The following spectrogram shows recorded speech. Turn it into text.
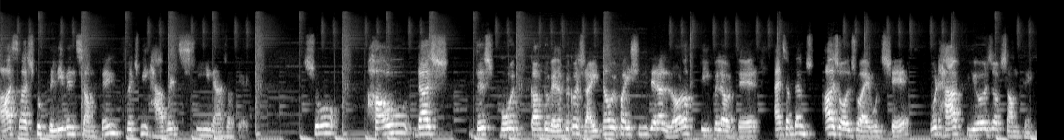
ask us to believe in something which we haven't seen as of yet. So how does this both come together? Because right now if i see there are a lot of people out there and sometimes us also i would say would have fears of something.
